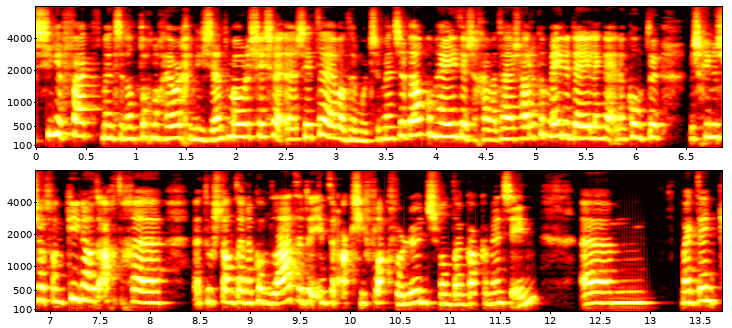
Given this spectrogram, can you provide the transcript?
zie je vaak dat mensen dan toch nog heel erg in die zendmodus eh, zitten. Want dan moeten ze mensen welkom heten. Ze gaan met huishoudelijke mededelingen. En dan komt er misschien een soort van keynote-achtige uh, toestand. En dan komt later de interactie vlak voor lunch. Want dan kakken mensen in. Um, maar ik denk,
